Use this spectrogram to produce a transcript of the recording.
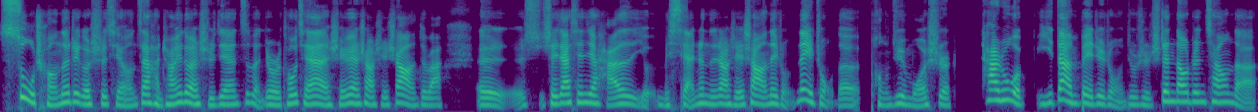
速成的这个事情，在很长一段时间，资本就是投钱，谁愿上谁上，对吧？呃，谁家先进孩子有闲着的，让谁上那种那种的捧剧模式。他如果一旦被这种就是真刀真枪的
